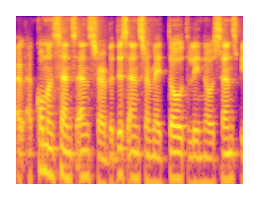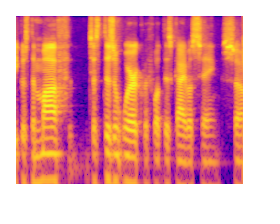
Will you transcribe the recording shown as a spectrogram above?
a, a common sense answer. But this answer made totally no sense because the math just doesn't work with what this guy was saying. So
